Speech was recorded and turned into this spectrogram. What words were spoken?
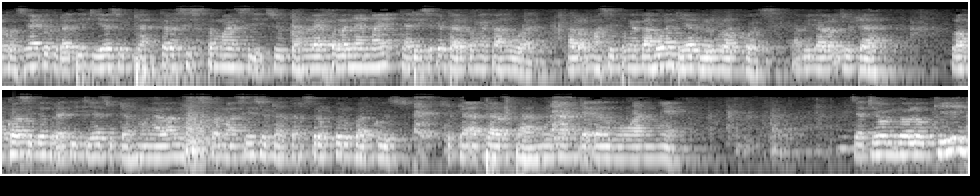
logosnya itu berarti dia sudah tersistemasi sudah levelnya naik dari sekedar pengetahuan kalau masih pengetahuan dia belum logos tapi kalau sudah Logos itu berarti dia sudah mengalami sistemasi, sudah terstruktur bagus, sudah ada bangunan keilmuannya. Jadi ontologi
